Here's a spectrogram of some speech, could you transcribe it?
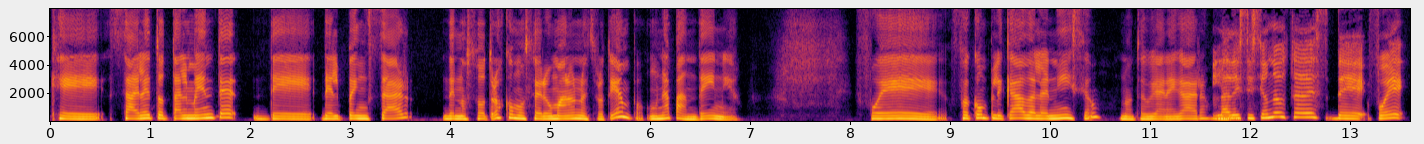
que sale totalmente de, del pensar de nosotros como ser humano en nuestro tiempo, una pandemia. Fue, fue complicado al inicio, no te voy a negar. La decisión de ustedes de, fue,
